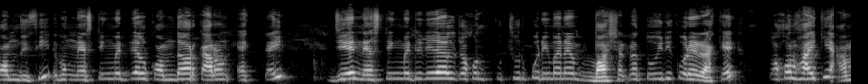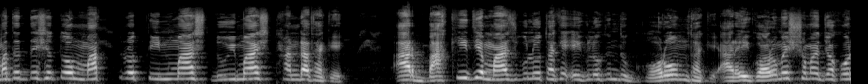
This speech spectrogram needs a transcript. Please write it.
কম দিছি এবং নেস্টিং মেটেরিয়াল কম দেওয়ার কারণ একটাই, যে নেস্টিং মেটেরিয়াল যখন প্রচুর পরিমাণে বাসাটা তৈরি করে রাখে, তখন হয় কি, আমাদের দেশে তো মাত্র তিন মাস, দুই মাস ঠান্ডা থাকে। আর বাকি যে মাছগুলো থাকে, এগুলো কিন্তু গরম থাকে। আর এই গরমের সময় যখন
